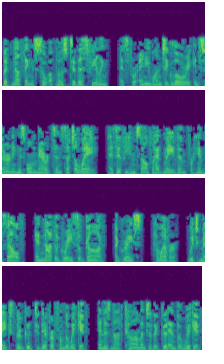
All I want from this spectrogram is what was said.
But nothing is so opposed to this feeling, as for any one to glory concerning his own merits in such a way, as if he himself had made them for himself, and not the grace of God, a grace, however, which makes their good to differ from the wicked, and is not common to the good and the wicked.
